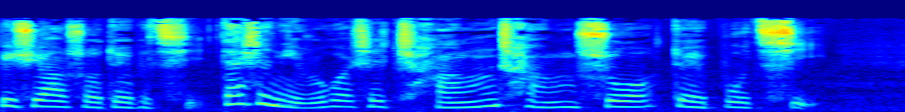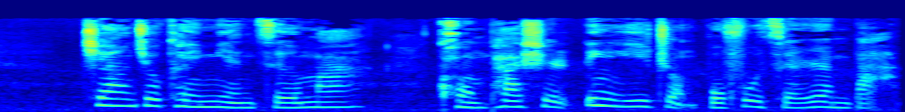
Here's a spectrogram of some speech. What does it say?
必须要说对不起。但是你如果是常常说对不起，这样就可以免责吗？恐怕是另一种不负责任吧。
